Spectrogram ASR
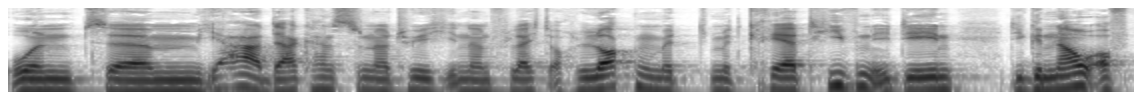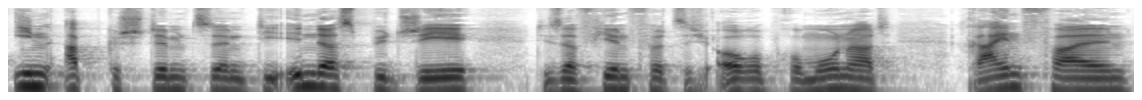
Und ähm, ja, da kannst du natürlich ihn dann vielleicht auch locken mit, mit kreativen Ideen, die genau auf ihn abgestimmt sind, die in das Budget dieser 44 Euro pro Monat reinfallen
